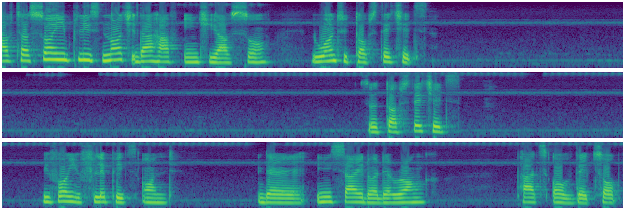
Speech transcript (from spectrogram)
After sewing, please notch that half inch you have sewn. You want to top stitch it. So top stitch it before you flip it on the inside or the wrong part of the top.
